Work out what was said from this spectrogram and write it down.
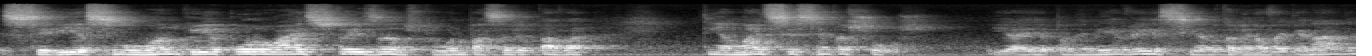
seria assim um ano que eu ia coroar esses três anos, porque o ano passado eu tava, tinha mais de 60 shows. E aí a pandemia veio, esse ano também não vai ter nada.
